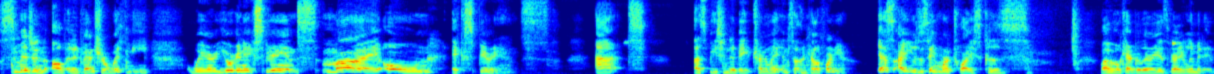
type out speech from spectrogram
smidgen of an adventure with me, where you're going to experience my own experience at a speech and debate tournament in Southern California. Yes, I use the same word twice because my vocabulary is very limited.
